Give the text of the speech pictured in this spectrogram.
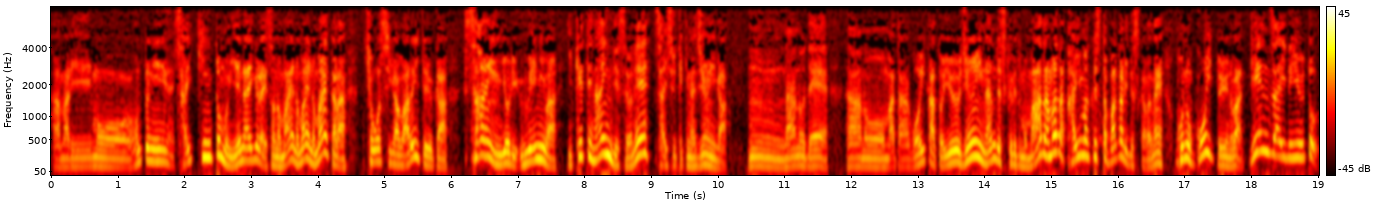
あまりもう本当に最近とも言えないぐらいその前の前の前から調子が悪いというか、3位より上にはいけてないんですよね、最終的な順位が。うーん、なので、あのまた5位かという順位なんですけれども、まだまだ開幕したばかりですからね、この5位というのは、現在で言うと、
